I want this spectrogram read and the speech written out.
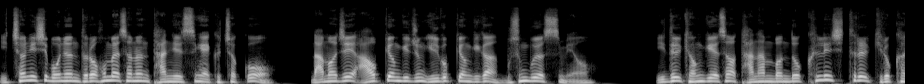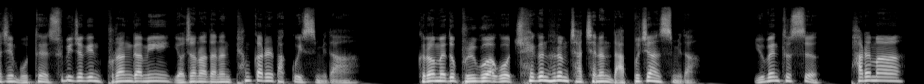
2025년 들어 홈에서는 단 1승에 그쳤고 나머지 9경기 중 7경기가 무승부였으며 이들 경기에서 단 한 번도 클린시트를 기록하지 못해 수비적인 불안감이 여전하다는 평가를 받고 있습니다. 그럼에도 불구하고 최근 흐름 자체는 나쁘지 않습니다. 유벤투스, 파르마,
